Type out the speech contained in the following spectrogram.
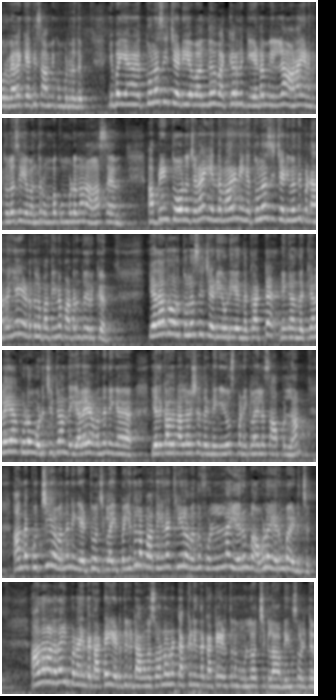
ஒரு விளக்கேற்றி சாமி கும்பிடுறது. இப்போ என் துளசி செடியை வந்து வைக்கிறதுக்கு இடம் இல்லை ஆனால் எனக்கு துளசியை வந்து ரொம்ப கும்பிடணும்னு ஆசை. அப்படின்னு தோணுச்சுன்னா இந்த மாதிரி நீங்கள் துளசி செடி வந்து இப்போ நிறைய இடத்துல பார்த்தீங்கன்னா படர்ந்து இருக்குது ஏதாவது ஒரு துளசி செடியுடைய இந்த கட்டை நீங்கள் அந்த கிளையாக கூட ஒடிச்சிட்டு அந்த இலையை வந்து நீங்கள் எதுக்காவது நல்ல விஷயத்துக்கு நீங்கள் யூஸ் பண்ணிக்கலாம் இல்லை சாப்பிட்லாம். அந்த குச்சியை வந்து நீங்கள் எடுத்து வச்சுக்கலாம். இப்போ இதில் பார்த்தீங்கன்னா கீழே வந்து ஃபுல்லாக எறும்பு அவ்வளோ எறும்பாயிடுச்சு. அதனால தான் இப்போ நான் இந்த கட்டையை எடுத்துக்கிட்டேன். அவங்க சொன்னோன்னே டக்குன்னு இந்த கட்டையை எடுத்து நம்ம உள்ளே வச்சுக்கலாம் அப்படின்னு சொல்லிட்டு.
